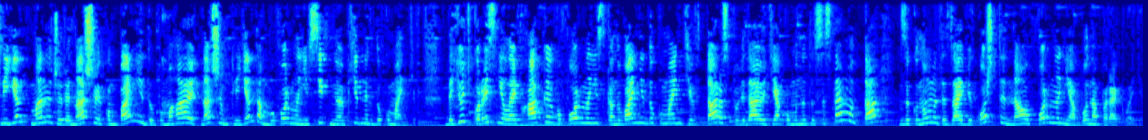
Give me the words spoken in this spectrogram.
клієнт-менеджери нашої компанії допомагають нашим клієнтам в оформленні всіх необхідних документів, дають корисні лайфхаки в оформленні скануванні документів та розповідають, як оминути систему та зекономити зайві кошти на оформленні або на перекладі.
